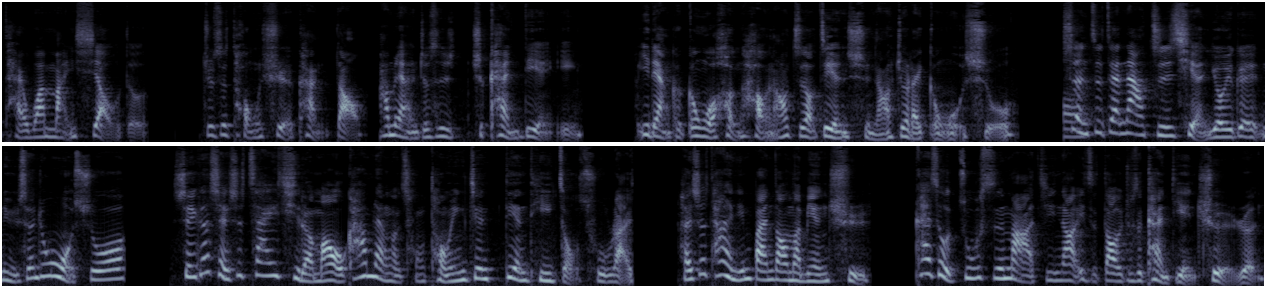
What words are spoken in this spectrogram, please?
台湾蛮小的，就是同学看到他们俩就是去看电影。”一两个跟我很好，然后知道这件事，然后就来跟我说。甚至在那之前，有一个女生就问我说：“谁跟谁是在一起了吗？”我看他们两个从同一间电梯走出来，还是他已经搬到那边去？开始有蛛丝马迹，然后一直到就是看电影确认，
